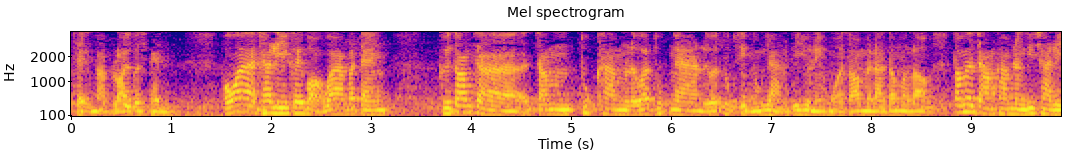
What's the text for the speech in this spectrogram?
เทคแบบร้อยเปอร์เซ็นเพราะว่าชาลีเคยบอกว่าป้าแตง คือต้องจะจำทุกคำหรือว่าทุกงานหรือว่าทุกสิ่งทุกอย่างที่อยู่ในหัวต้องเวลาต้องมาเล่าต้องจะจำคำหนึ่งที่ชาลี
